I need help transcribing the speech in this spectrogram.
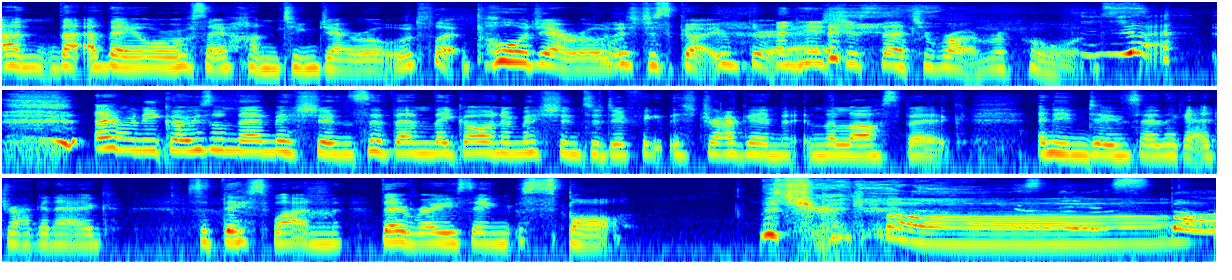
and that they are also hunting Gerald. Like poor Gerald is just going through And it. he's just there to write reports. yeah. And when he goes on their mission, so then they go on a mission to defeat this dragon in the last book, and in doing so, they get a dragon egg. So this one, they're raising Spot, the dragon. Spot.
